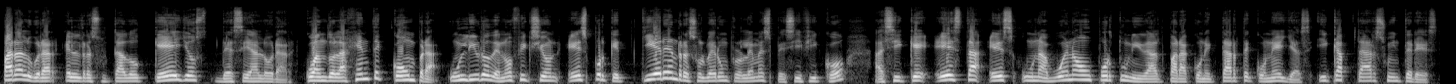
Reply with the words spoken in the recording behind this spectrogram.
para lograr el resultado que ellos desean lograr. Cuando la gente compra un libro de no ficción es porque quieren resolver un problema específico, así que esta es una buena oportunidad para conectarte con ellas y captar su interés.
